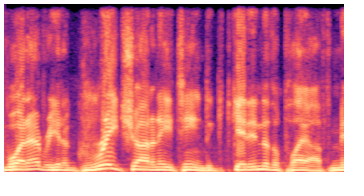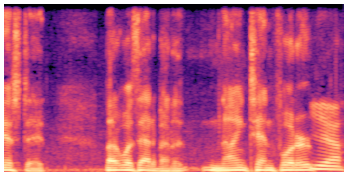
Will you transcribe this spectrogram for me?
whatever. He had a great shot on 18 to get into the playoff, missed it. But was that about a 9 10 footer? Yeah.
